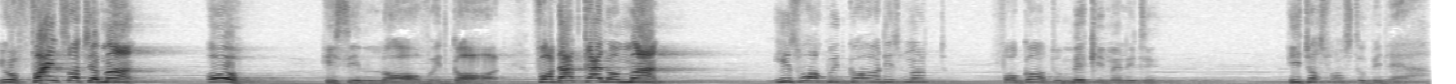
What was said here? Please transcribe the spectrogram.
You'll find such a man. Oh, he's in love with God. For that kind of man, his walk with God is not for God to make him anything. He just wants to be there.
